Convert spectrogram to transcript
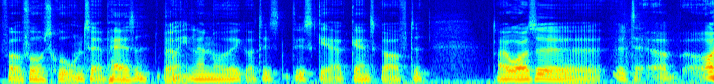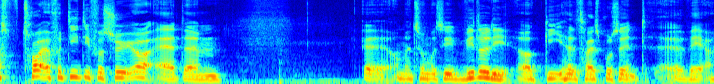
for at få skoen til at passe ja. på en eller anden måde, ikke? Og det, det sker ganske ofte. Der er jo også, øh, også tror jeg, fordi de forsøger at, øh, øh, om man så må sige, vidderligt at give 50 procent hver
